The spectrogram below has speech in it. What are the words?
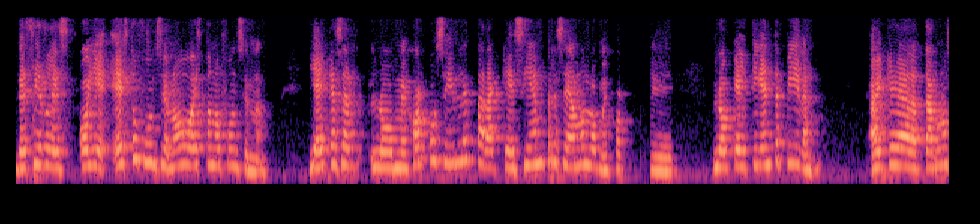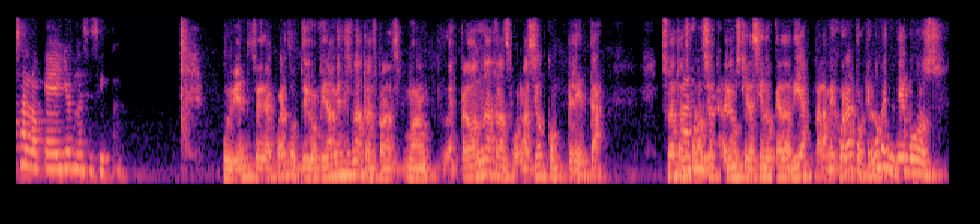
decirles, oye, esto funcionó o esto no funcionó. Y hay que hacer lo mejor posible para que siempre seamos lo mejor, eh, lo que el cliente pida. Hay que adaptarnos a lo que ellos necesitan. Muy bien, estoy de acuerdo. Digo, finalmente es una transformación, perdón, una transformación completa. Es una transformación que tenemos que ir haciendo cada día para mejorar, porque no vendemos,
